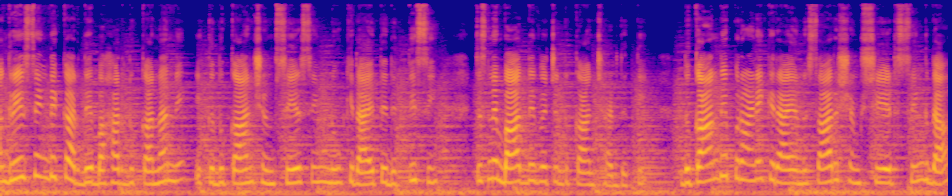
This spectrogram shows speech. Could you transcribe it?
ਅੰਗਰੇਜ਼ ਸਿੰਘ ਦੇ ਘਰ ਦੇ ਬਾਹਰ ਦੁਕਾਨਾਂ ਨੇ ਇੱਕ ਦੁਕਾਨ ਸ਼ਮਸ਼ੇਰ ਸਿੰਘ ਨੂੰ ਕਿਰਾਏ ਤੇ ਦਿੱਤੀ ਸੀ, ਜਿਸ ਨੇ ਬਾਅਦ ਦੇ ਵਿੱਚ ਦੁਕਾਨ ਛੱਡ ਦਿੱਤੀ। ਦੁਕਾਨ ਦੇ ਪੁਰਾਣੇ ਕਿਰਾਏ ਅਨੁਸਾਰ ਸ਼ਮਸ਼ੇਰ ਸਿੰਘ ਦਾ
